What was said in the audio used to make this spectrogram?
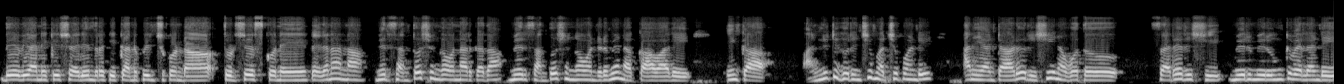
దేవ్యానికి శైలేంద్రకి కనిపించకుండా తుడిచేసుకుని తెగనన్న మీరు సంతోషంగా ఉన్నారు కదా మీరు సంతోషంగా ఉండడమే నాకు కావాలి. ఇంకా అన్నిటి గురించి మర్చిపోండి అని అంటాడు రిషి నవ్వుతూ. సరే రిషి మీరు మీ రూమ్కి వెళ్ళండి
